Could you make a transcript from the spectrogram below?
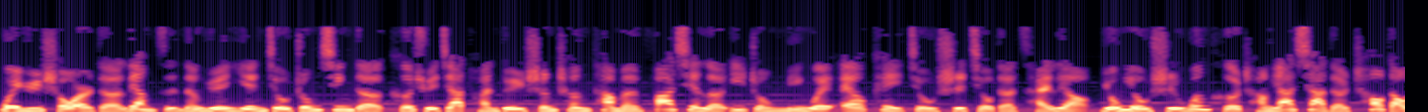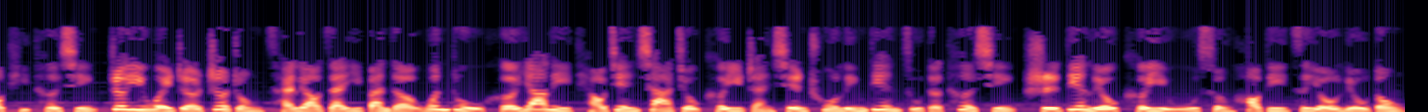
位于首尔的量子能源研究中心的科学家团队声称，他们发现了一种名为 LK99 的材料，拥有室温和常压下的超导体特性。这意味着这种材料在一般的温度和压力条件下。就可以展现出零电阻的特性，使电流可以无损耗地自由流动。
